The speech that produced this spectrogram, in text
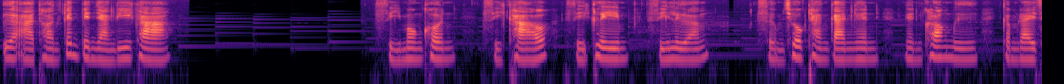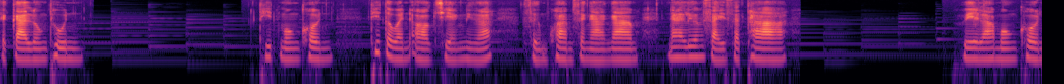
เอื้ออาทรกันเป็นอย่างดีค่ะ สีมงคล สีขาว สีครีม สีเหลือง เสริมโชคทางการเงิน เงินคล่องมือกำไรจากการลงทุน ทิศมงคล ที่ตะวันออกเฉียงเหนือ เสริมความสง่างาม น่าเลื่อมใสศรัทธา เวลามงคล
